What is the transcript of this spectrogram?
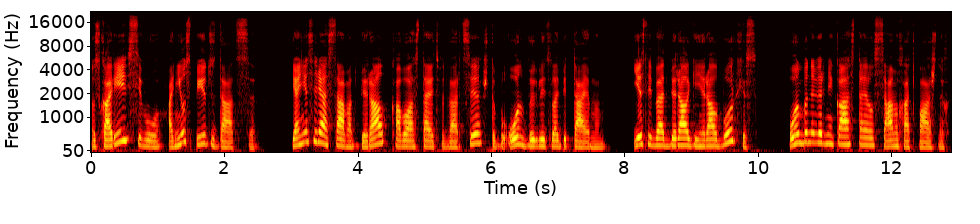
Но скорее всего, они успеют сдаться. Я не зря сам отбирал, кого оставить во дворце, чтобы он выглядел обитаемым. Если бы отбирал генерал Борхес, он бы наверняка оставил самых отважных,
